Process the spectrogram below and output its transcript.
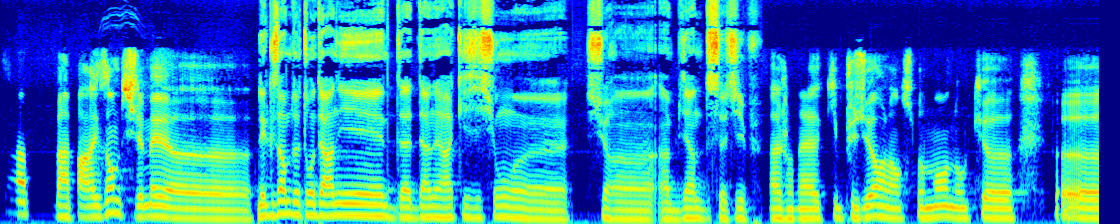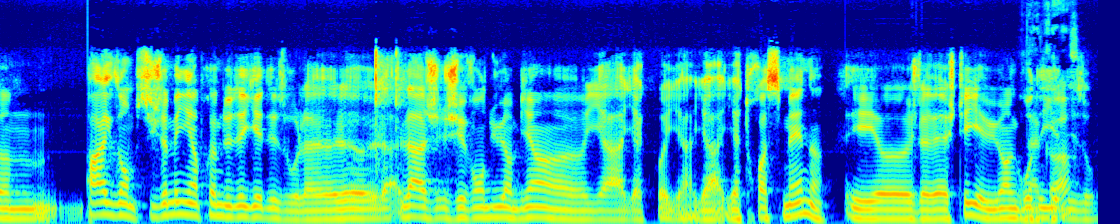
t'as un- bah, par exemple, si jamais euh, L'exemple de ton dernier, de ta dernière acquisition euh, sur un, un bien de ce type. ah, j'en ai acquis plusieurs là en ce moment, donc par exemple, si jamais il y a un problème de dégâts des eaux, là, là, là, j'ai vendu un bien il y a il y a quoi, il y a il y a, trois semaines et je l'avais acheté, il y a eu un gros dégât des eaux.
